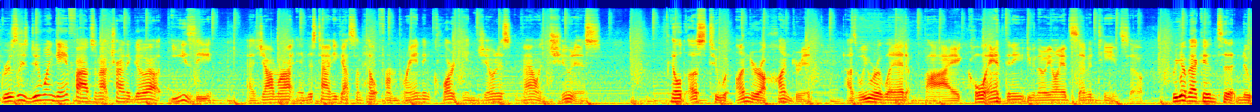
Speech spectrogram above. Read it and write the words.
Grizzlies do win game five, so not trying to go out easy. As Morant, and this time he got some help from Brandon Clarke and Jonas Valanciunas. Held us to under 100. as we were led by Cole Anthony, even though he only had 17. So we go back into New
